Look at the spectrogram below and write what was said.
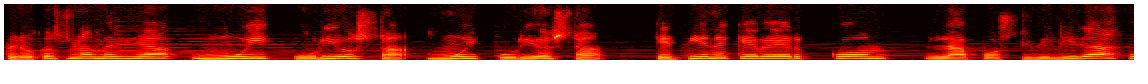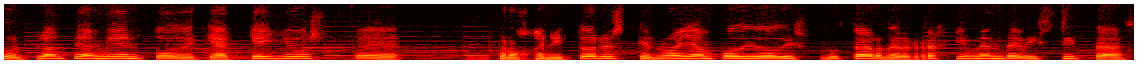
pero que es una medida muy curiosa muy curiosa que tiene que ver con la posibilidad o el planteamiento de que aquellos eh, progenitores que no hayan podido disfrutar del régimen de visitas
